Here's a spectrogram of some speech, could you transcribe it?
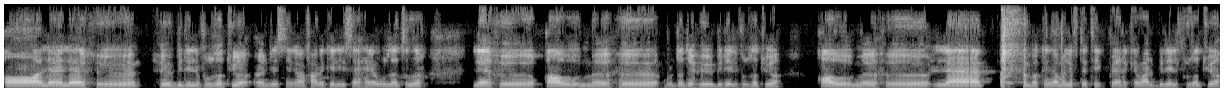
kâle lehu. Hü bir elif uzatıyor. Öncesindeki harf harekeli ise h uzatılır. Lehu kavmuhu. Burada da hü bir elif uzatıyor. Kavmuhu la. Bakın lam elifte tek bir hareket var. Bir elif uzatıyor.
